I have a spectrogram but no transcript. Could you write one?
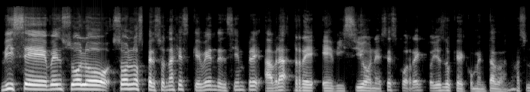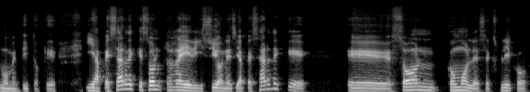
Dice Ben Solo, son los personajes que venden, siempre habrá reediciones, es correcto, y es lo que comentaba hace un momentito, que, y a pesar de que son reediciones, y a pesar de que eh, son, ¿cómo les explico?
